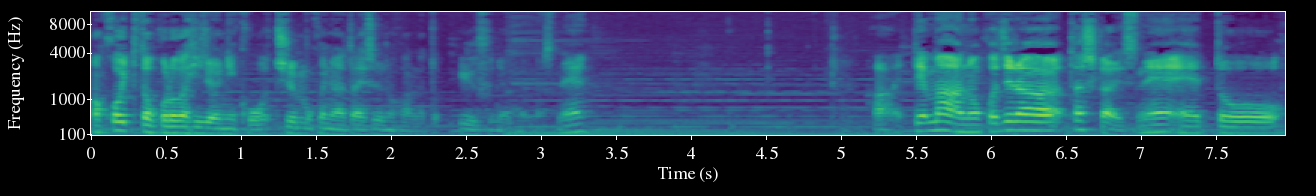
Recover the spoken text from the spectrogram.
まあ、こういったところが非常にこう注目に値するのかなというふうに思いますね。はい。で、まあ、あの、こちら、確かですね、えっ、ー、と、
